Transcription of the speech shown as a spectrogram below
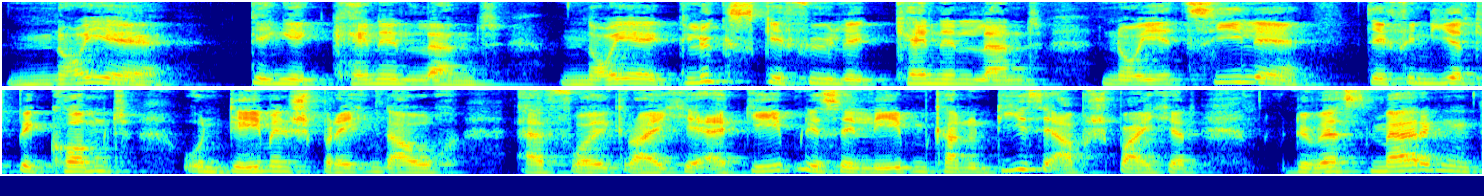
neue Dinge kennenlernt, neue Glücksgefühle kennenlernt, neue Ziele definiert bekommt und dementsprechend auch erfolgreiche Ergebnisse leben kann und diese abspeichert. Du wirst merken,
